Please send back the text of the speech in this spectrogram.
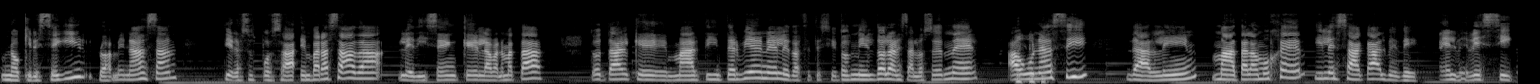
no quiere seguir, lo amenazan, tiene a su esposa embarazada, le dicen que la van a matar. Total, que Marty interviene, le da 700 mil dólares a los Snell. Aún así, Darlene mata a la mujer y le saca al bebé, el bebé Sick.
